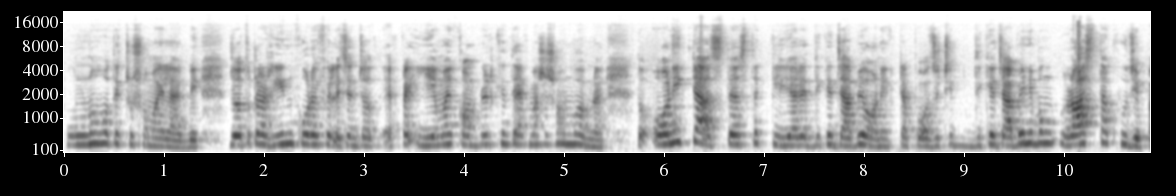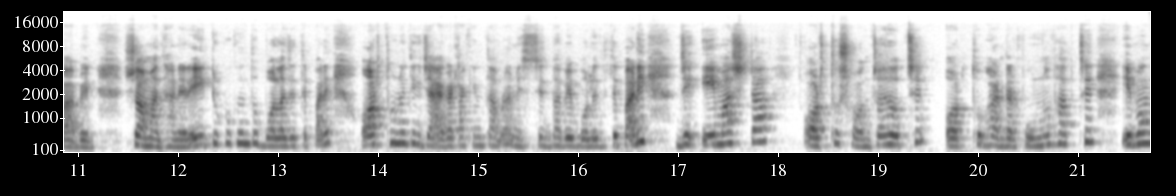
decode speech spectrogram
পূর্ণ হতে একটু সময় লাগবে। যতটা ঋণ করে ফেলেছেন, যত, একটা ইএমআই কমপ্লিট কিন্তু এক মাসে সম্ভব নয়। তো অনেকটা আস্তে আস্তে ক্লিয়ারের দিকে যাবে, অনেকটা পজিটিভ দিকে যাবেন এবং রাস্তা খুঁজে পাবেন সমাধানের। এইটুকু কিন্তু বলা যেতে পারে। অর্থনৈতিক জায়গাটা কিন্তু আমরা নিশ্চিতভাবে বলে দিতে পারি যে, এ মাসটা অর্থ সঞ্চয় হচ্ছে, অর্থ ভাণ্ডার পূর্ণ থাকছে এবং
